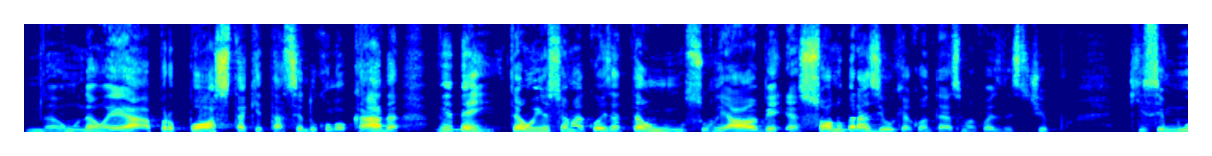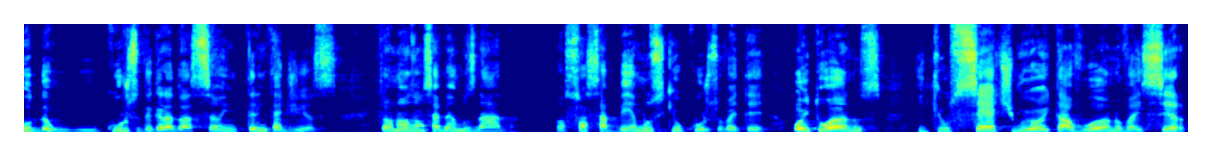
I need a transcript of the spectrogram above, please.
Não, não é a proposta que está sendo colocada. Vê bem, então isso é uma coisa tão surreal. É, é só no Brasil que acontece uma coisa desse tipo, que se muda um curso de graduação em 30 dias. Então nós não sabemos nada. Nós só sabemos que o curso vai ter oito anos e que o sétimo e oitavo ano vai ser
